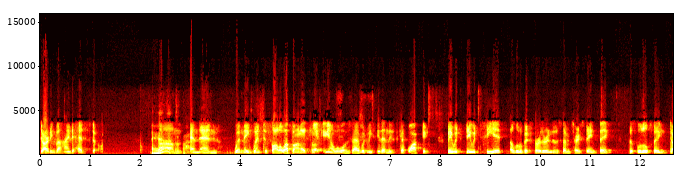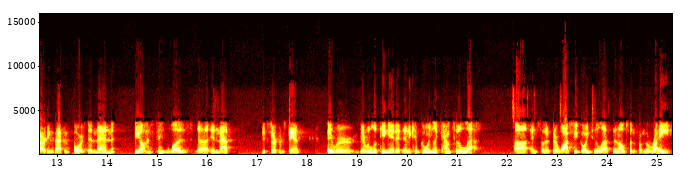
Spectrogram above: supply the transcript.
darting behind a headstone. Um, and then when they went to follow up on it, like you know, well, what was that? What did we see then? They just kept walking. They would they would see it a little bit further into the cemetery. Same thing. This little thing darting back and forth. And then the odd thing was uh, in that circumstance, they were they were looking at it and it kept going like kind of to the left. Uh, and so they're, they're watching it going to the left, and all of a sudden from the right,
